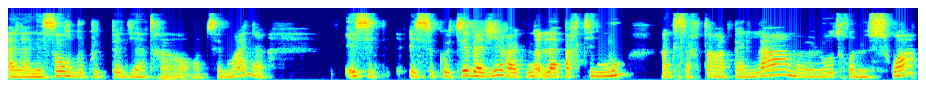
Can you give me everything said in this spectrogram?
à la naissance. Beaucoup de pédiatres hein, en, en témoignent. Et, et ce côté, bah, vivre avec la partie de nous, hein, que certains appellent l'âme, l'autre le soi,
